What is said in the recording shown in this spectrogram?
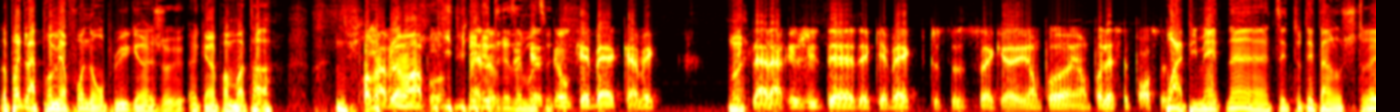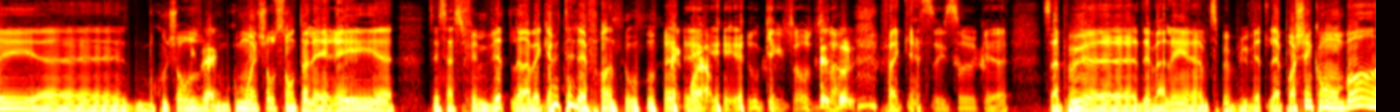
doit pas être la première fois non plus qu'un jeu, euh, qu'un promoteur. Probablement pas. Qui devient là, très émotif. au Québec avec, Ouais. avec la, la régie de, de Québec, tout ça, c'est qu'ils n'ont pas, ils ont pas laissé passer. Ouais, puis maintenant, tu sais, tout est enregistré, euh, beaucoup de choses, Exact. beaucoup moins de choses sont tolérées. euh, tu sais, ça se filme vite là avec un téléphone ou, quelque chose. C'est sûr. Fait que c'est sûr que ça peut euh, déballer un petit peu plus vite. Le prochain combat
